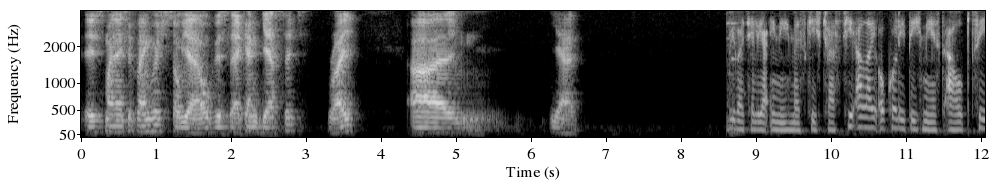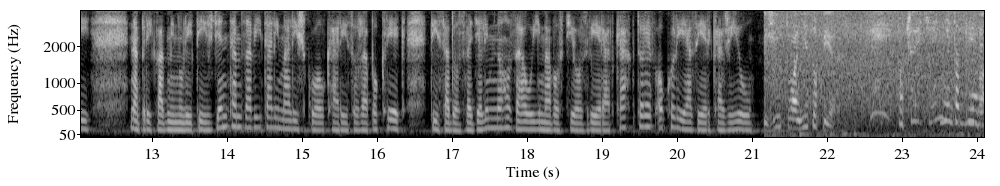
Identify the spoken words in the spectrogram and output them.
It's my native language, so yeah, obviously I can guess it, right? Um, yeah, obyvatelia iných mestských častí, ale aj okolitých miest a obcí. Napríklad minulý týždeň tam zavítali malí škôlkári zo Žapokriek. Tí sa dozvedeli mnoho zaujímavostí o zvieratkách, ktoré v okolí jazierka žijú. Žijú tu aj netopiere. Počujete? Netopiere.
